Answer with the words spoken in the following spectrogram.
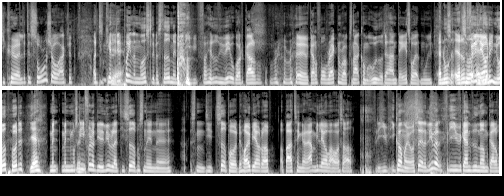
de kører lidt det solo-show-agtigt, og de kan Ja. lidt på en eller anden måde slippe afsted med det, fordi vi, for helvede, vi ved jo godt, God of, God of War Ragnarok snart kommer ud, og det har en dato og alt muligt. Er, nogen, Så, er der noget selvfølgelig laver andet? de noget på det, Ja, men, men måske men, føler de alligevel, at de sidder på sådan en... Øh, sådan, de sidder på det høje bjerg deroppe, og bare tænker, ja, vi laver bare vores eget. Fordi I, I kommer jo selv alligevel, fordi I vil gerne vide noget om God of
